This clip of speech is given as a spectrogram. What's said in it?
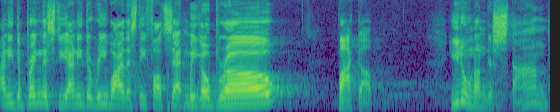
I need to bring this to you. I need to rewire this default setting. We go, bro, back up. You don't understand.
